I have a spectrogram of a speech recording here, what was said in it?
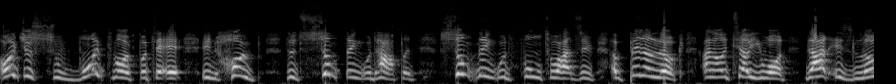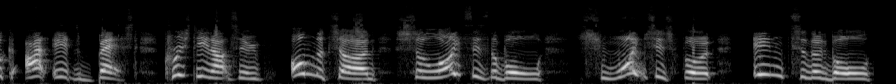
I just swiped my foot at it in hope that something would happen. Something would fall to Atsu. A bit of luck. And I tell you what, that is luck at its best. Christian Atsu on the turn, slices the ball, swipes his foot into the ball,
